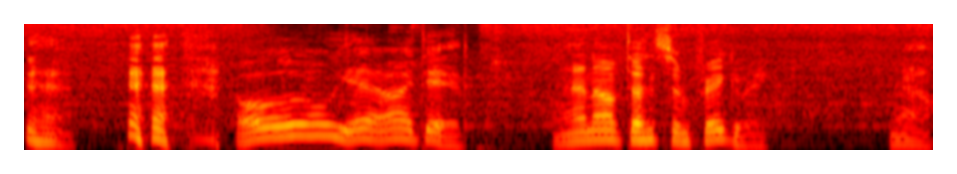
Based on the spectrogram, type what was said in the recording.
oh, yeah, I did. And I've done some figuring. Now,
